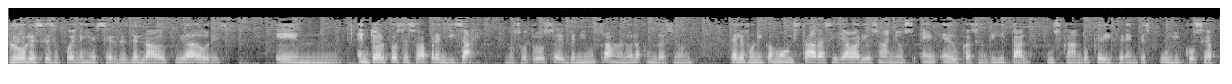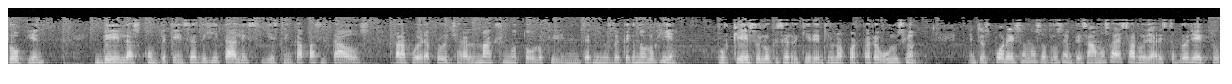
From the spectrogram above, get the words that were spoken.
roles que se pueden ejercer desde el lado de cuidadores en, todo el proceso de aprendizaje. Nosotros eh, venimos trabajando en la Fundación Telefónica Movistar hace ya varios años en educación digital, buscando que diferentes públicos se apropien de las competencias digitales y estén capacitados para poder aprovechar al máximo todo lo que viene en términos de tecnología, porque eso es lo que se requiere dentro de la cuarta revolución. Entonces, por eso nosotros empezamos a desarrollar este proyecto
